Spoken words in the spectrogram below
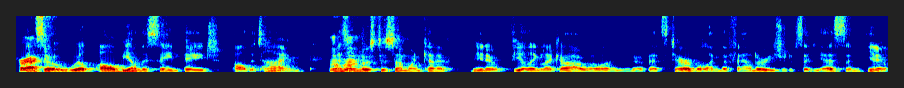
Correct. And so we'll all be on the same page all the time, mm-hmm. as opposed to someone kind of, you know, feeling like, oh, well, you know, that's terrible. I'm the founder. He should have said yes. And, you know,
